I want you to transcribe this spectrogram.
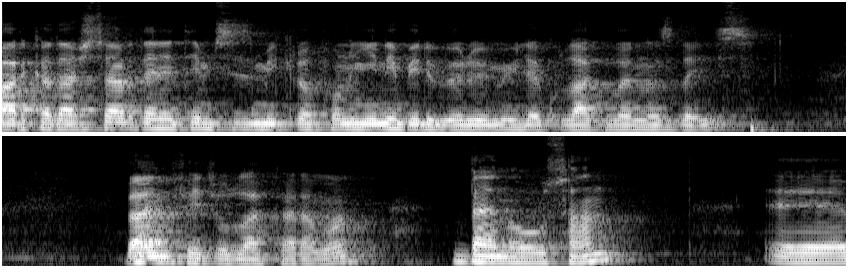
arkadaşlar, Denetimsiz Mikrofon'un yeni bir bölümüyle kulaklarınızdayız. Ben Fethullah Karaman. Ben Oğuzhan. Ee,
